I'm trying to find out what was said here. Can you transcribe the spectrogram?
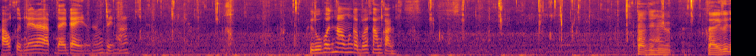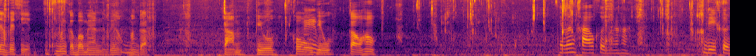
ขาวขึ้นในระดับใดๆจังซี่นะผิวคนเฮามันก็บ่ซ้ำกันถ้าสิให้ใจคือยังไปสีดมันก็บ่แม่นนะพี่น้องมันก็ตามผิวโครงอืมผิวเก่าเฮา แต่มันขาวขึ้นนะคะ ดีขึ้น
